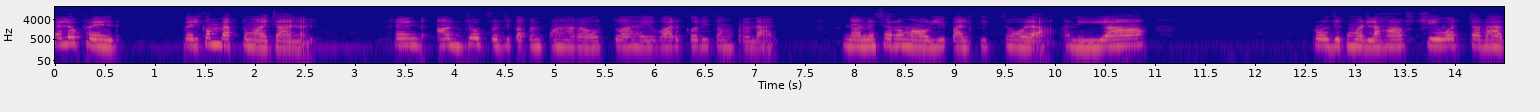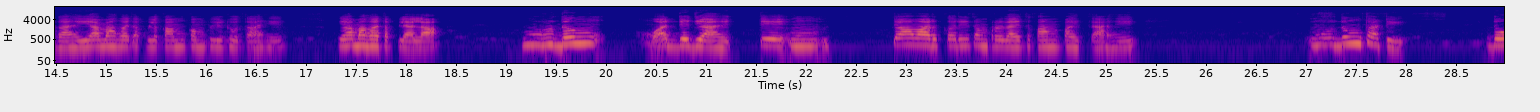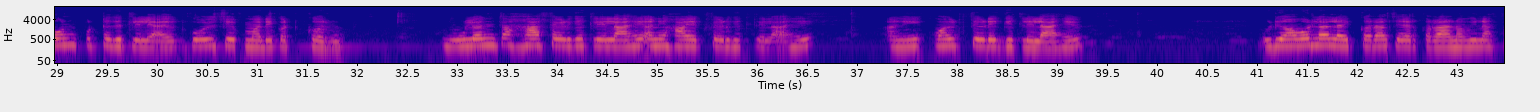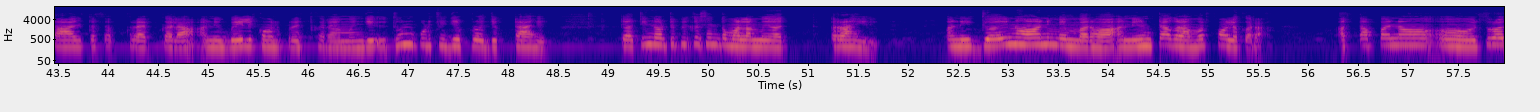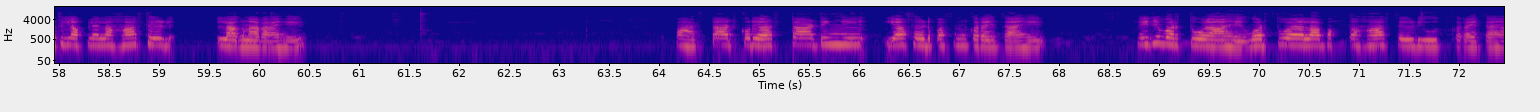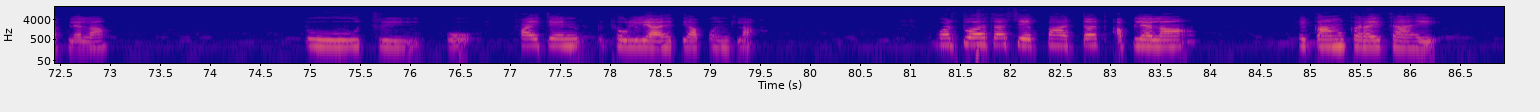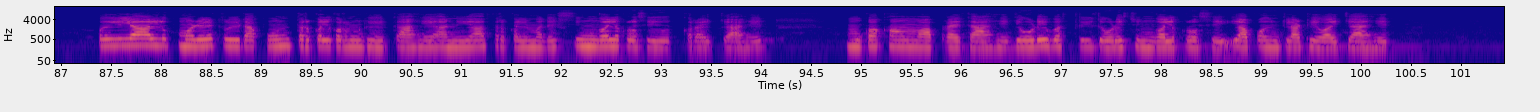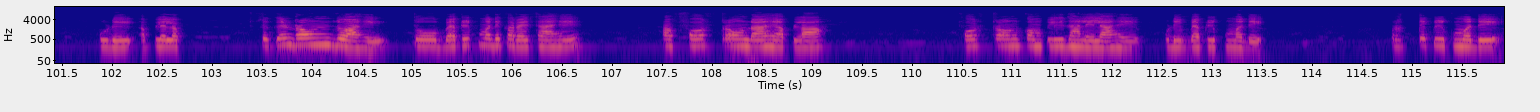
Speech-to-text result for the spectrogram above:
Hello friend welcome back to my channel friend आज जो project आपण पाहणार आहोत तो आहे वारकरी संप्रदाय. ज्ञानेश्वर माऊली पालखी सोहळा. आणि या प्रोजेक्टमधला हा शेवटचा भाग आहे. या भागात आपलं काम कंप्लीट होत आहे. या भागात आपल्याला मृदंग वाद्य जे आहेत ते त्या वारकरी संप्रदायाचं काम पाहायचं आहे. मृदुंगसाठी दोन पुठ्ठे घेतलेले आहेत. गोल शेपमध्ये कट करून. उलनचा हा सेड घेतलेला आहे आणि हा एक सेड घेतलेला आहे. आणि व्हाईट सेड एक घेतलेला आहे. व्हिडिओ आवडला लाईक करा शेअर करा. नवीन असाल तर सबस्क्राईब करा आणि बेल आयकॉन प्रेस करा. म्हणजे इथून पुढचे जे प्रोजेक्ट आहेत त्याची नोटिफिकेशन तुम्हाला मिळत राहील. आणि जॉईन व्हा आणि मेंबर व्हा आणि इंस्टाग्रामवर फॉलो करा. आत्ता आपण सुरुवातीला आपल्याला हा सेड लागणार आहे. पहा स्टार्ट करूया. स्टार्टिंग या साईडपासून करायचं आहे. हे जे वर्तुळ आहे वर्तुळाला फक्त हा सेड यूज करायचा आहे आपल्याला. Two three four five chain ठेवलेले आहेत या पॉईंटला वर्तुळाचा शेप पाहताच आपल्याला हे काम करायचं आहे. पहिल्या लुकमध्ये सुई टाकून सर्कल करून घ्यायचं आहे आणि या सर्कलमध्ये सिंगल क्रोशे यूज करायचे आहेत. मुकाखांब वापरायचा आहे. जेवढे बसतील तेवढे सिंगल क्रोशे या पॉईंटला ठेवायचे आहेत. पुढे आपल्याला सेकंड राऊंड जो आहे तो बॅकलुकमध्ये करायचा आहे. हा फर्स्ट राऊंड आहे आपला. फर्स्ट राऊंड कंप्लीट झालेला आहे. पुढे बॅकलुकमध्ये प्रत्येक लुकमध्ये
